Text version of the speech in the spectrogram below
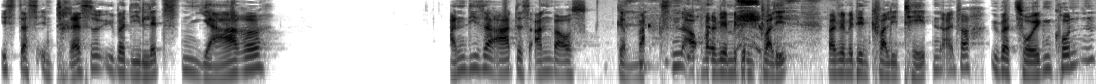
ist das Interesse über die letzten Jahre an dieser Art des Anbaus gewachsen, auch weil wir mit den, Quali weil wir mit den Qualitäten einfach überzeugen konnten.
